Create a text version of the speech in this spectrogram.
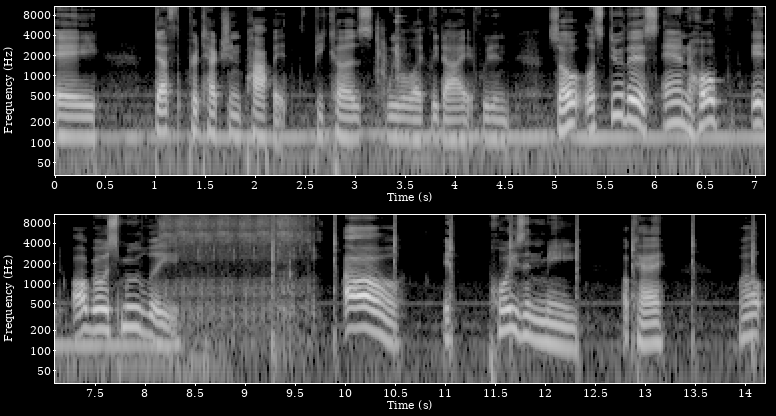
a death protection poppet because we will likely die if we didn't. So let's do this and hope it all goes smoothly. Oh it poisoned me. Okay. Well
